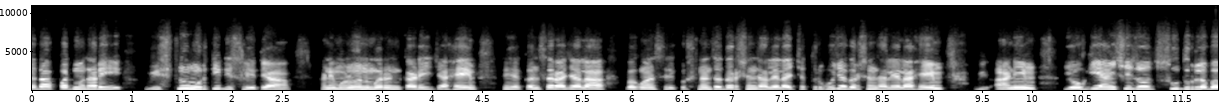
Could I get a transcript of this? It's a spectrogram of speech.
गदा पद्मधारी विष्णू मूर्ती दिसली त्या. आणि म्हणून मरण काळी जे आहे हे कंस राजाला भगवान श्रीकृष्णांचं दर्शन झालेलं आहे चतुर्भुज दर्शन झालेलं आहे. आणि योगियांशी जो सुदुर्लभ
